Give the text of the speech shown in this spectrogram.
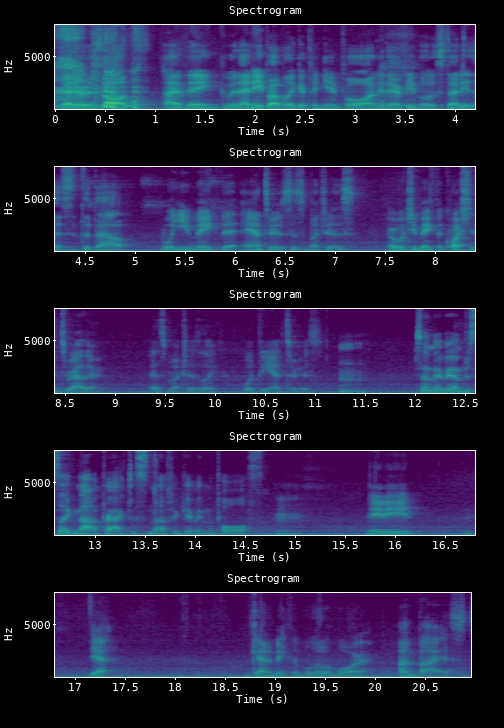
better results. I think with any public opinion poll, I mean, there are people who study this. It's about what you make the answers as much as, or what you make the questions rather, as much as like what the answer is. So maybe I'm just like not practiced enough at giving the polls. Hmm. Maybe, yeah. Got to make them a little more unbiased.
